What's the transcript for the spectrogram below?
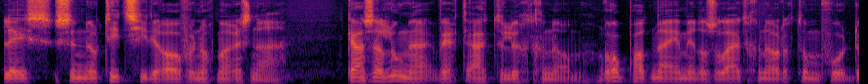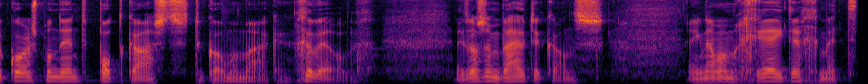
Lees zijn notitie erover nog maar eens na. Casaluna werd uit de lucht genomen. Rob had mij inmiddels al uitgenodigd om voor de correspondent podcasts te komen maken. Geweldig. Het was een buitenkans. Ik nam hem gretig met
